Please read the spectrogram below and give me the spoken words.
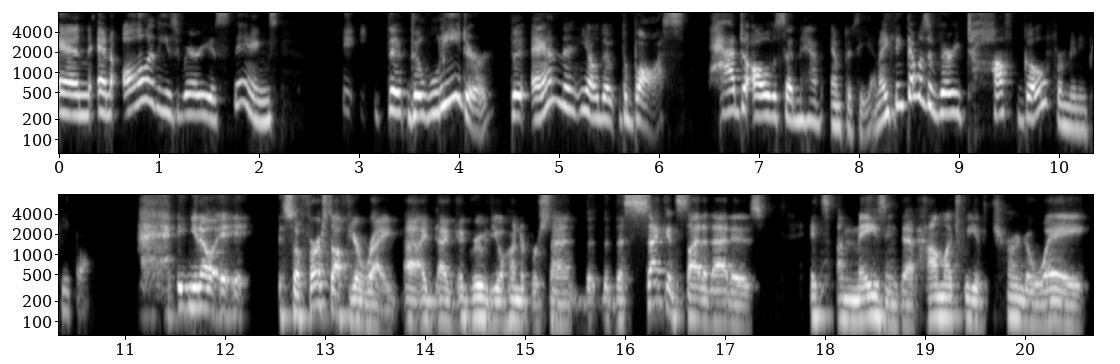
and and all of these various things it- the the leader the and the you know the the boss had to all of a sudden have empathy and i think that was a very tough go for many people you know, it- so first off, you're right. I, I agree with you 100%. The, the, the second side of that is it's amazing that how much we have turned away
